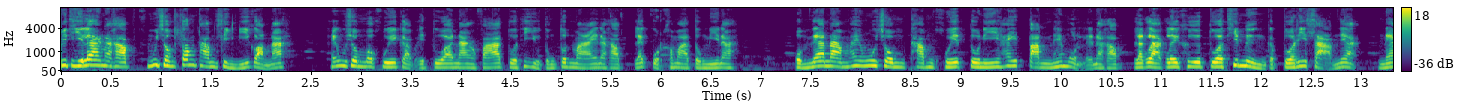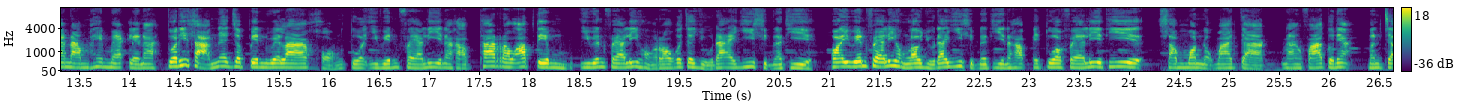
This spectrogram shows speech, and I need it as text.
วิธีแรกนะครับคุณผู้ชมต้องทำสิ่งนี้ก่อนนะ ให้ผู้ชมมาคุยกับไอตัวนางฟ้าตัวที่อยู่ตรงต้นไม้นะครับ และกดเข้ามาตรงนี้นะ ผมแนะนำให้ผู้ชมทำเควสตัวนี้ให้ตันให้หมดเลยนะครับ หลักๆเลยคือตัวที่ 1 กับตัวที่ 3 เนี่ย แนะนำให้แม็กเลยนะ ตัวที่ 3 เนี่ยจะเป็นเวลาของตัวอีเวนต์แฟรี่นะครับ ถ้าเราอัพเต็มอีเวนต์แฟรี่ของเราก็จะอยู่ได้ 20 นาที พออีเวนต์แฟรี่ของเราอยู่ได้ 20 นาทีนะครับไอตัวแฟรี่ที่ซัมมอนออกมาจากนางฟ้าตัวเนี้ยมันจะ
